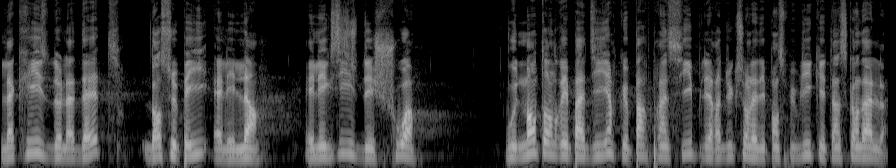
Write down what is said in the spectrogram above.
La crise de la dette, dans ce pays, elle est là. Elle exige des choix. Vous ne m'entendrez pas dire que par principe, les réductions de la dépense publique est un scandale.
